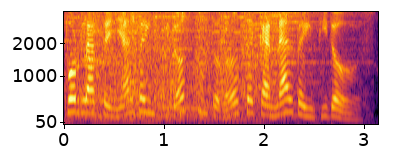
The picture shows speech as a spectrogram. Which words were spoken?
Por la señal 22.2 de Canal 22.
